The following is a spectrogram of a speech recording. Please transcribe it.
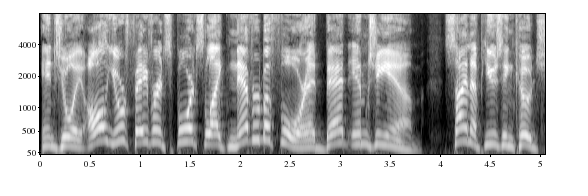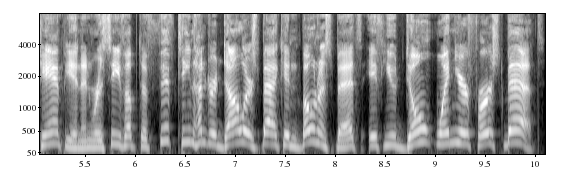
Enjoy all your favorite sports like never before at BetMGM. Sign up using code CHAMPION and receive up to $1,500 back in bonus bets if you don't win your first bet.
